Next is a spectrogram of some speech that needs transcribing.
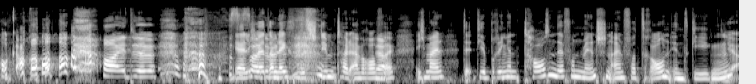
Oh Gott. Heute. Ehrlich gesagt, am längsten, das stimmt halt einfach auch, Ja. weil ich meine, dir bringen tausende von Menschen ein Vertrauen entgegen. Ja,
